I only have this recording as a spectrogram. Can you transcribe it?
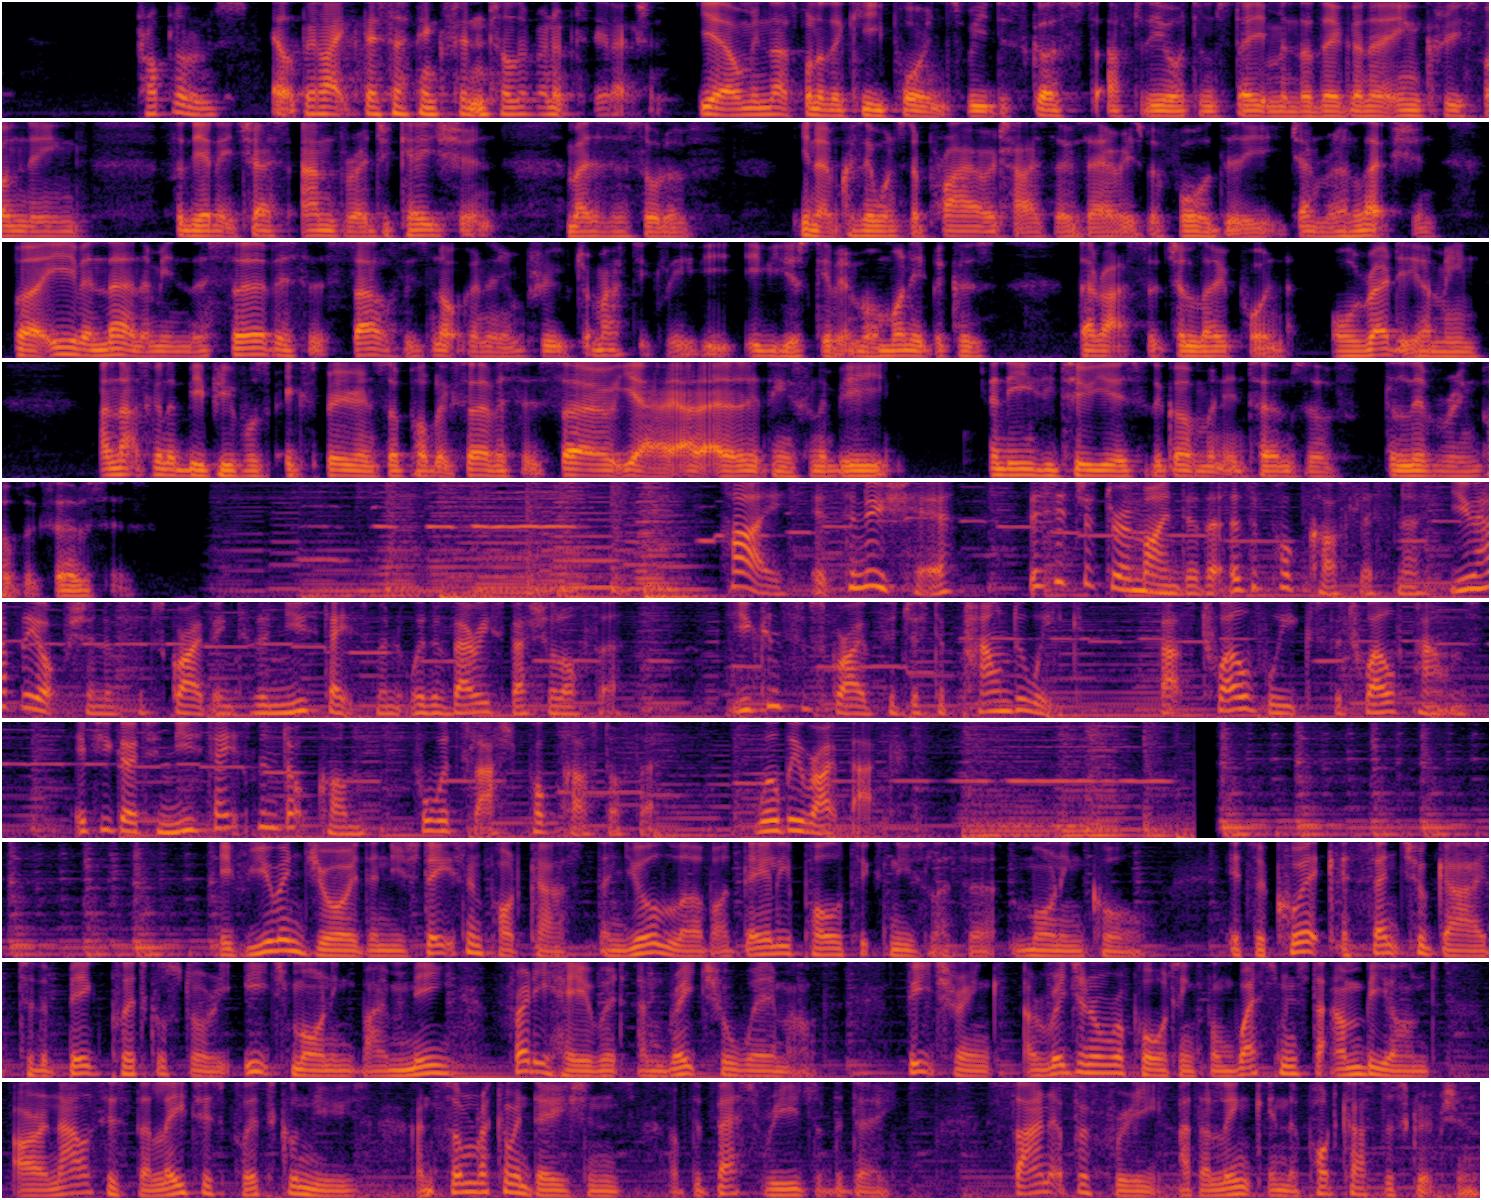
problems. It'll be like this, I think, for, until the run up to the election. Yeah, I mean that's one of the key points we discussed after the autumn statement that they're going to increase funding for the NHS and for education as a sort of you know because they wanted to prioritize those areas before the general election. But even then, I mean the service itself is not going to improve dramatically if you, if you just give it more money because they're at such a low point already. I mean and that's going to be people's experience of public services. So yeah, I, I don't think it's going to be an easy two years for the government in terms of delivering public services. Hi, it's Anoosh here. This is just a reminder that as a podcast listener, you have the option of subscribing to The New Statesman with a very special offer. You can subscribe for just a pound a week. That's 12 weeks for £12 if you go to newstatesman.com forward slash podcast offer. We'll be right back. If you enjoy the New Statesman podcast, then you'll love our daily politics newsletter, Morning Call. It's a quick, essential guide to the big political story each morning by me, Freddie Hayward, and Rachel Wearmouth, featuring original reporting from Westminster and beyond, our analysis of the latest political news, and some recommendations of the best reads of the day. Sign up for free at the link in the podcast description.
